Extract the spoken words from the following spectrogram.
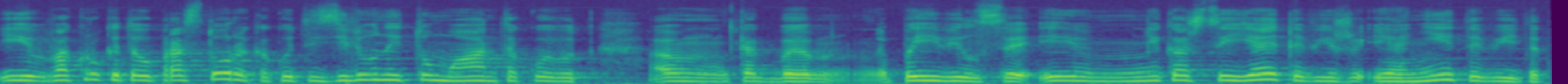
И вокруг этого простора какой-то зеленый туман такой вот э, как бы появился. И мне кажется, и я это вижу, и они это видят.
